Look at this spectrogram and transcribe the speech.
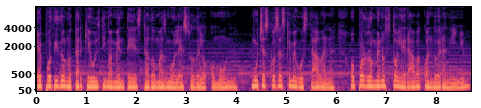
He podido notar que últimamente he estado más molesto de lo común Muchas cosas que me gustaban, o por lo menos toleraba cuando era niño,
